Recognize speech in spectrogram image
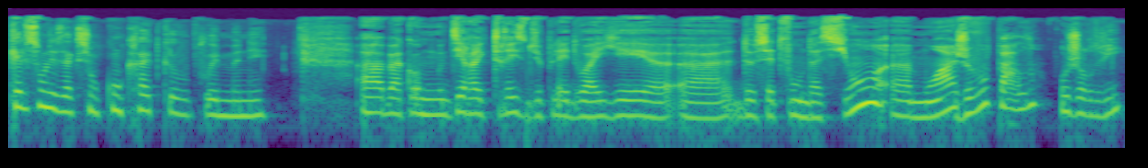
Quelles sont les actions concrètes que vous pouvez mener? Ah, bah, comme directrice du plaidoyer euh, euh, de cette fondation, euh, moi, je vous parle aujourd'hui.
